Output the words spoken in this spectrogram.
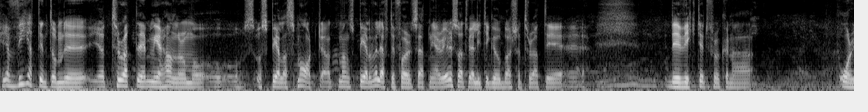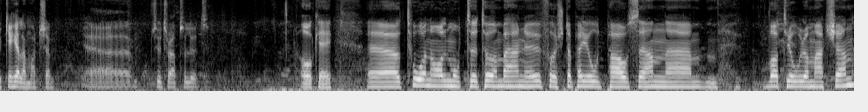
Jag, vet inte om det, jag tror att det mer handlar om att, att, att, spela smart. Att man spelar väl efter förutsättningar. Är det så att vi har lite gubbar så tror jag att det är, det är viktigt för att kunna orka hela matchen. Så det tror jag absolut. Okej. Okay. Eh, 2-0 mot eh, Tumba här nu, första periodpausen. Eh, vad tror du om matchen?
